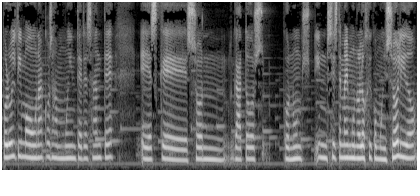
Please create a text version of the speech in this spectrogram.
Por último, una cosa muy interesante es que son gatos con un, sistema inmunológico muy sólido,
